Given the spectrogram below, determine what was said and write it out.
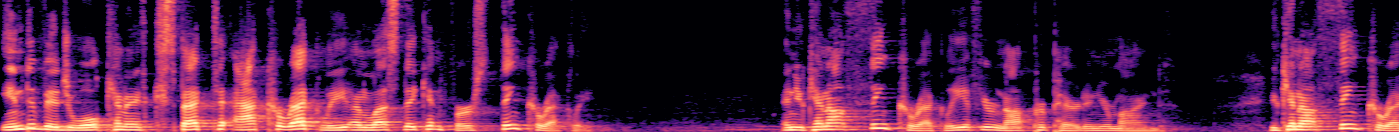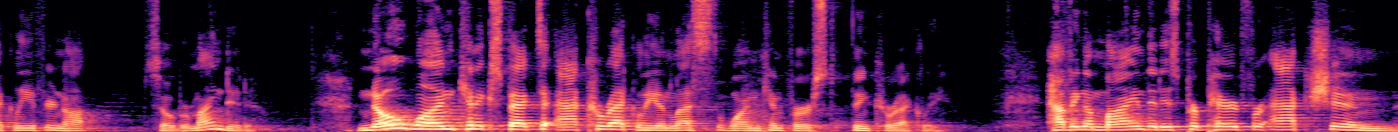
individual can expect to act correctly unless they can first think correctly. And you cannot think correctly if you're not prepared in your mind. You cannot think correctly if you're not sober minded. No one can expect to act correctly unless one can first think correctly. Having a mind that is prepared for action,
